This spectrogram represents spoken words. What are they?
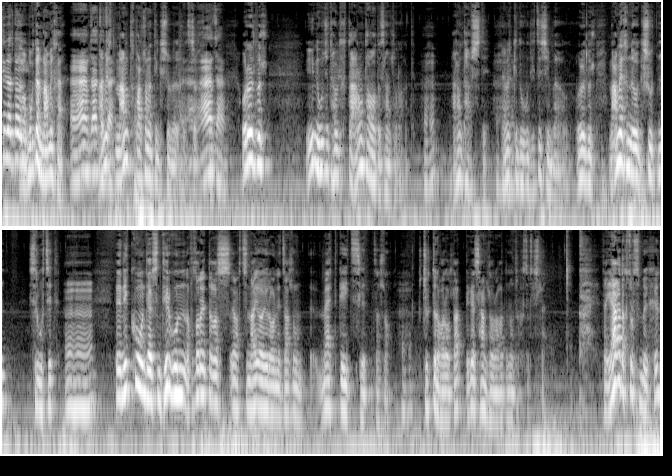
тэр одоо бүгд намынхаа. Аа за за. Америкт намд парламентын гишүүн ажиллаж байгаа. Аа за. Өөрөөр хэлбэл энэ хүн чинь томилохдоо 15 удаа санал ураагаад. Аа 15 шүү дээ. Америкийн дүүгэнд хэзээ юм байгаа. Өөрөөр хэлбэл намынх нь нөгөө гишүүд нь эсэргүүцээд. Аа Тэгээ нэг хүн тавьсан тэр хүн Флоридагаас явцсан 82 оны залуу Matt Gates гэдэг залуу. Өчигдөр оруулаад тэгээ санал ураагаад өнөөдөр өгсөрчлээ. За яагаад огцруулсан бэ гэхээр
